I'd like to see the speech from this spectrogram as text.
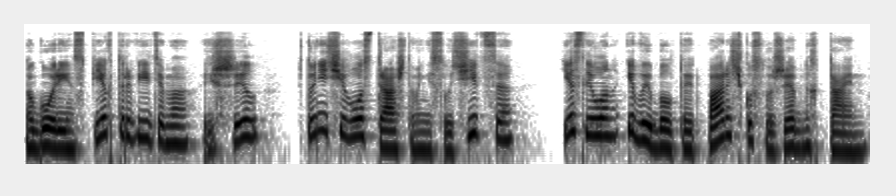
но горе-инспектор, видимо, решил, что ничего страшного не случится, если он и выболтает парочку служебных тайн.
